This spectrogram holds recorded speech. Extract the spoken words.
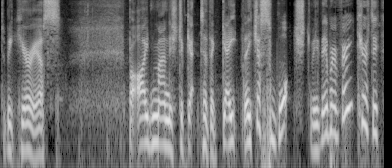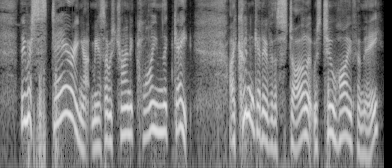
to be curious. But I'd managed to get to the gate. They just watched me. They were very curious. They were staring at me as I was trying to climb the gate. I couldn't get over the stile. It was too high for me.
